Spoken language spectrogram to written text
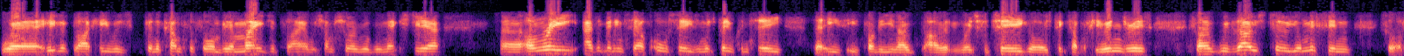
where he looked like he was going to come to form, be a major player, which I'm sure he will be next year. Uh, Henry hasn't been himself all season, which people can see that he's, he's probably, you know, either it's fatigue or he's picked up a few injuries. So with those two, you're missing sort of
